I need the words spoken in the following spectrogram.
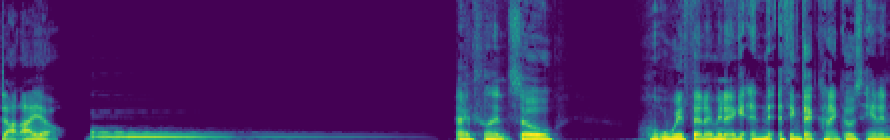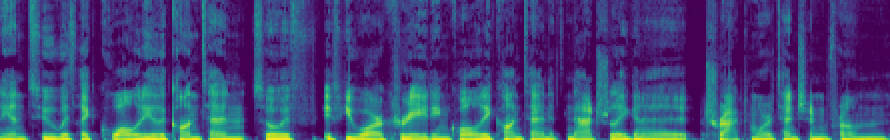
dot I O. Excellent. So, with that, I mean, I, and I think that kind of goes hand in hand too with like quality of the content. So if if you are creating quality content, it's naturally going to attract more attention from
